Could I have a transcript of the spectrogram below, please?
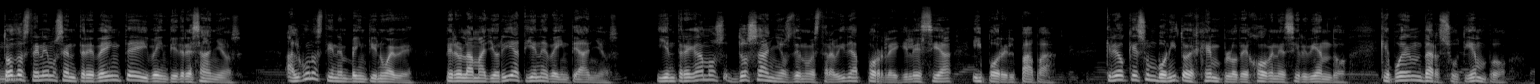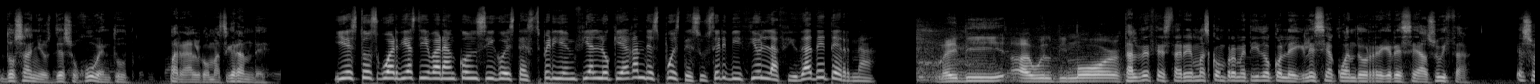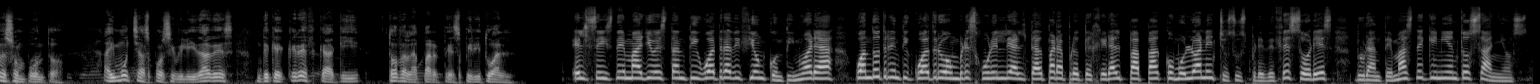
Todos tenemos entre 20 y 23 años. Algunos tienen 29, pero la mayoría tiene 20 años. Y entregamos dos años de nuestra vida por la Iglesia y por el Papa. Creo que es un bonito ejemplo de jóvenes sirviendo, que pueden dar su tiempo, dos años de su juventud, para algo más grande. Y estos guardias llevarán consigo esta experiencia en lo que hagan después de su servicio en la ciudad eterna. Tal vez estaré más comprometido con la Iglesia cuando regrese a Suiza. Eso es un punto. Hay muchas posibilidades de que crezca aquí toda la parte espiritual. El 6 de mayo esta antigua tradición continuará cuando 34 hombres juren lealtad para proteger al Papa como lo han hecho sus predecesores durante más de 500 años.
